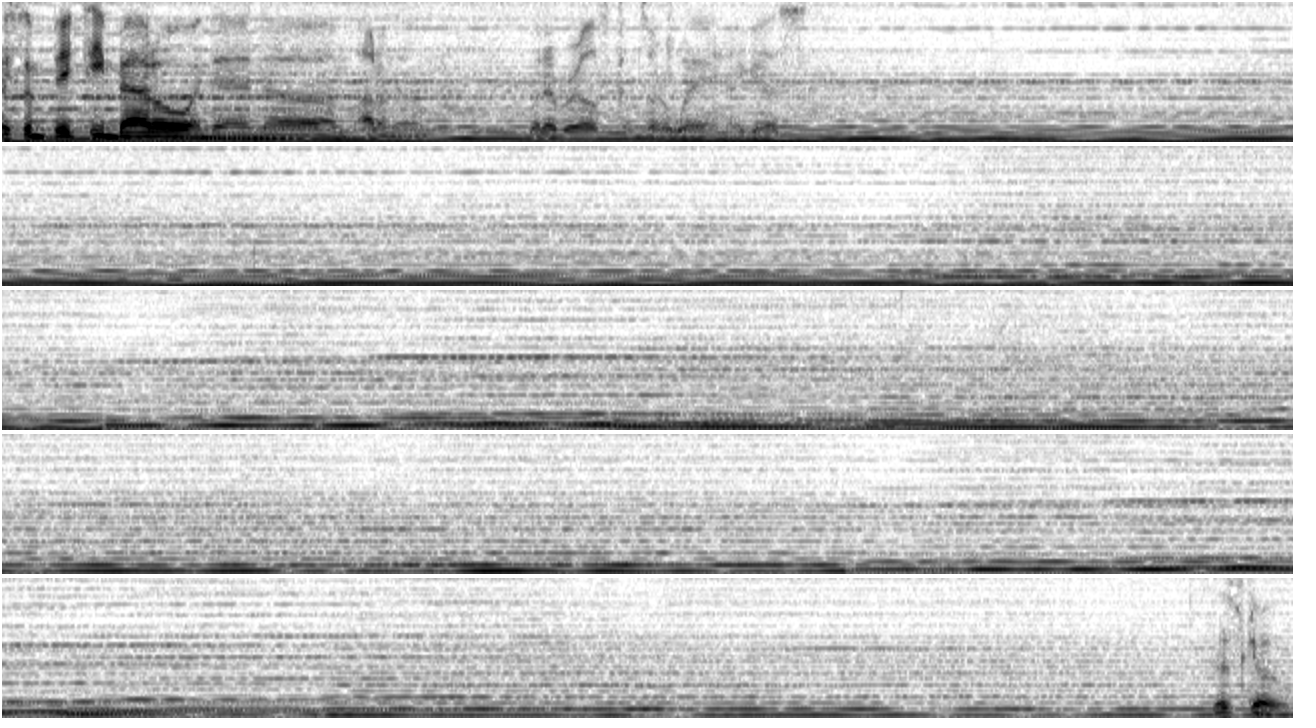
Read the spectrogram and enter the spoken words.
play some big team battle and then Francisco.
